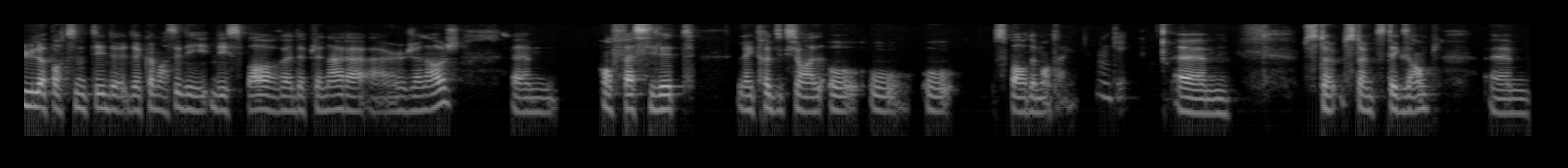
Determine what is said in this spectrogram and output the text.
eu l'opportunité de, commencer des, sports de plein air à, un jeune âge. on facilite l'introduction au, au, sport de montagne. C'est un, petit exemple. Euh,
